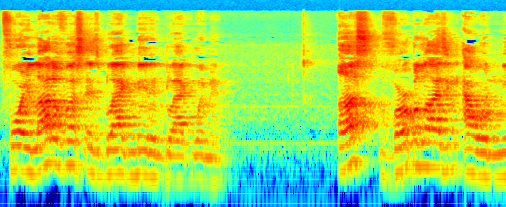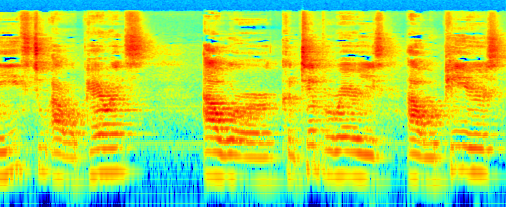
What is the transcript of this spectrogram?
For a lot of us as black men and black women, us verbalizing our needs to our parents, our contemporaries, our peers,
